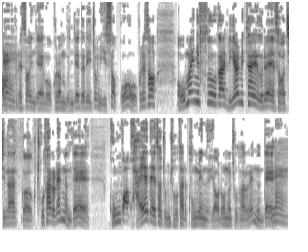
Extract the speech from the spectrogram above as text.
네. 그래서 이제 뭐 그런 문제들이 좀 있었고 그래서 어, 오마이뉴스가 리얼미터에 의뢰해서 지난 어, 조사를 했는데 공과 과에 대해서 좀 조사를 국민 여론을 조사를 했는데 네.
